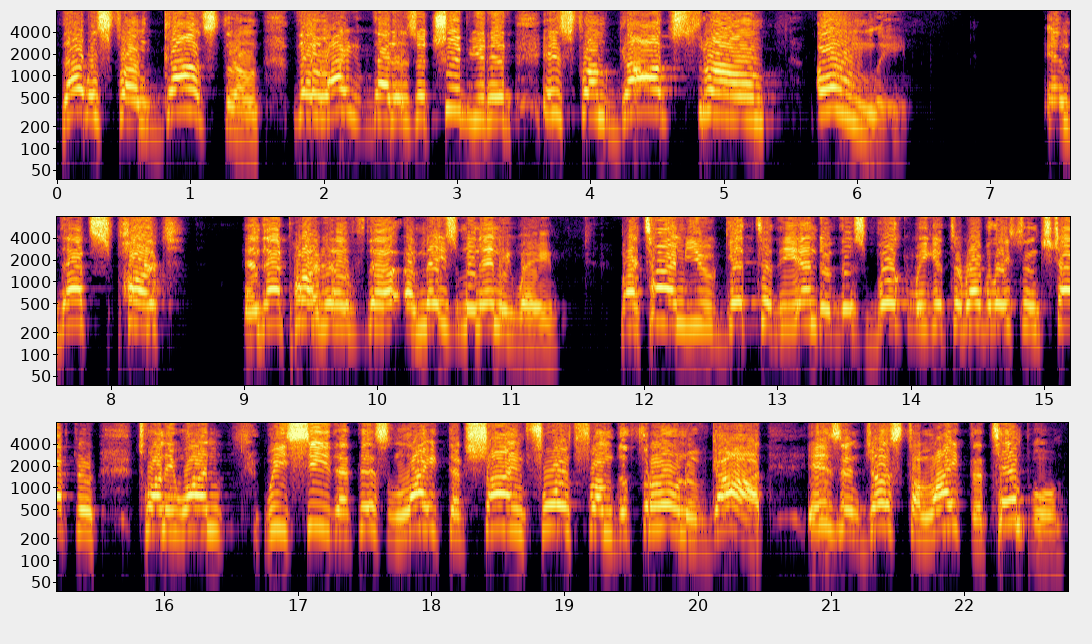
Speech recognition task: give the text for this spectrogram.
that was from God's throne. The light that is attributed is from God's throne only. And that's part, and that part of the amazement anyway. By the time you get to the end of this book, we get to Revelation chapter 21, we see that this light that shined forth from the throne of God isn't just to light the temple.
